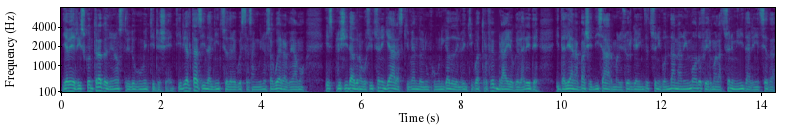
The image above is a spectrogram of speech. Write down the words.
di aver riscontrato nei nostri documenti recenti. In realtà, sin dall'inizio di questa sanguinosa guerra avevamo esplicitato una posizione chiara scrivendo in un comunicato del 24 febbraio che la rete italiana Pace e Disarmo e le sue organizzazioni condannano in modo fermo l'azione militare iniziata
